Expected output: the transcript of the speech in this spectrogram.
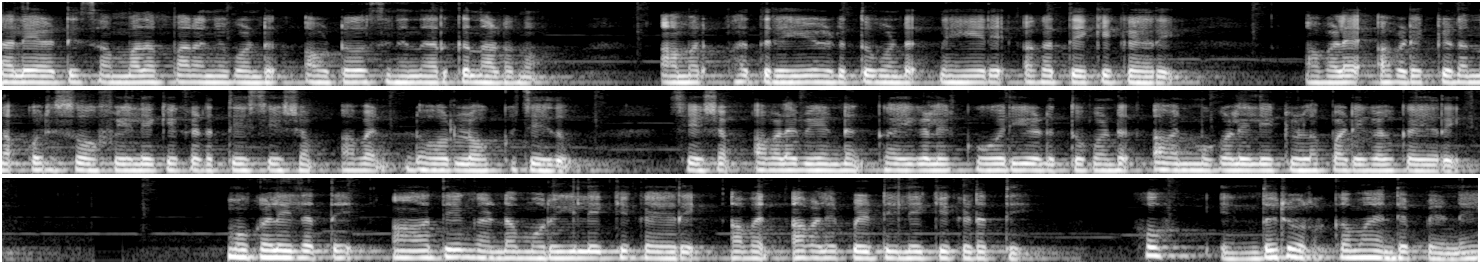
തലയാട്ടി സമ്മതം പറഞ്ഞുകൊണ്ട് ഔട്ട് നേർക്ക് നടന്നു. അമർ ഭദ്രയെ എടുത്തുകൊണ്ട് നേരെ അകത്തേക്ക് കയറി. അവളെ അവിടെ കിടന്ന ഒരു സോഫയിലേക്ക് കിടത്തിയ ശേഷം അവൻ ഡോർ ലോക്ക് ചെയ്തു. ശേഷം അവളെ വീണ്ടും കൈകളിൽ കോരിയെടുത്തുകൊണ്ട് അവൻ മുകളിലേക്കുള്ള പടികൾ കയറി. മുകളിലത്തെ ആദ്യം കണ്ട മുറിയിലേക്ക് കയറി അവൻ അവളെ ബെഡിലേക്ക് കിടത്തി. ഹോ എന്തൊരു ഉറക്കമാ എന്റെ പെണ്ണെ.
